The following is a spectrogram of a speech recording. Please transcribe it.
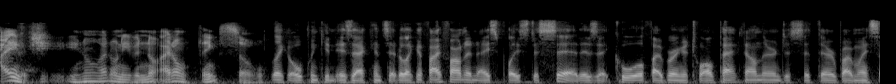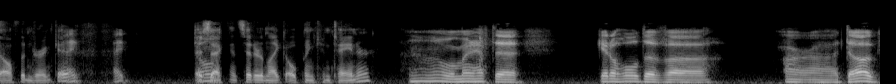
I, you know, I don't even know. I don't think so. Like open can is that considered? Like if I found a nice place to sit, is it cool if I bring a twelve pack down there and just sit there by myself and drink it? I, I is that considered like open container? I don't know. We might have to get a hold of uh, our uh, Doug.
